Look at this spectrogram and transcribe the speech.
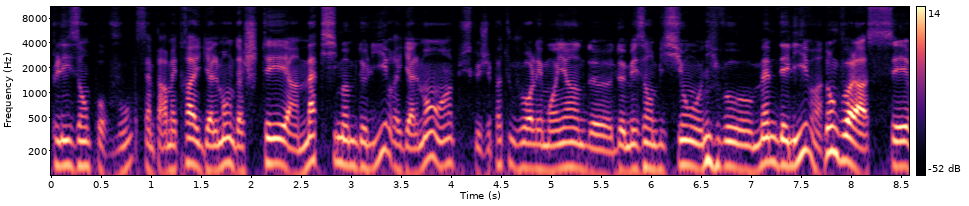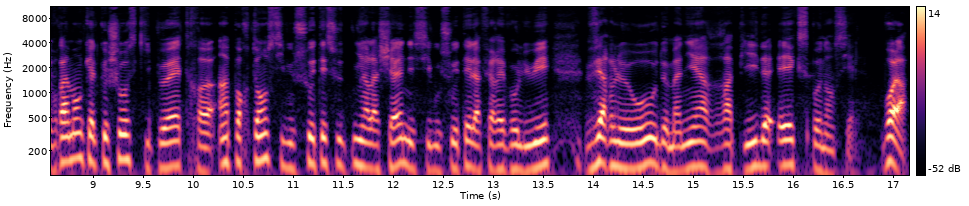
plaisants pour vous. Ça me permettra également d'acheter un maximum de livres également, hein, puisque j'ai pas toujours les moyens de, de, mes ambitions au niveau même des livres. Donc voilà, c'est vraiment quelque chose qui peut être important si vous souhaitez soutenir la chaîne et si vous souhaitez la faire évoluer vers le haut de manière rapide et exponentielle. Voilà.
